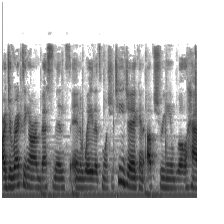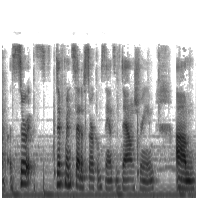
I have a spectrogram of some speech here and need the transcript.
are directing our investments in a way that's more strategic and upstream will have a certain different set of circumstances downstream. Um,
